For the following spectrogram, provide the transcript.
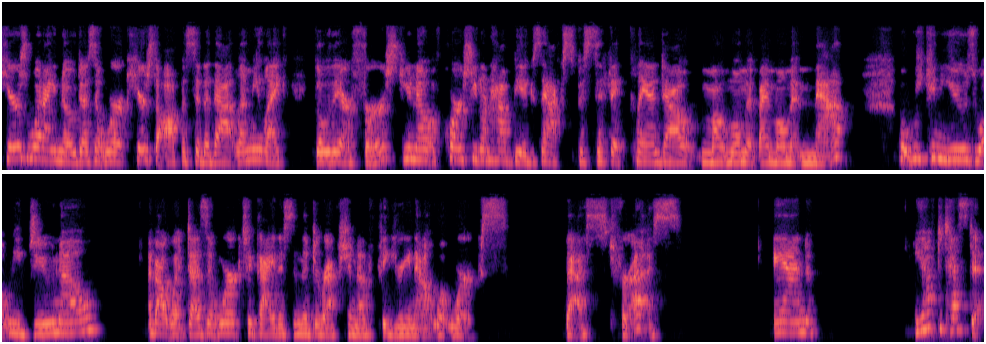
Here's what I know doesn't work. Here's the opposite opposite of that. Let me like go there first. You know, of course, you don't have the exact specific planned out moment by moment map, but we can use what we do know about what doesn't work to guide us in the direction of figuring out what works best for us. And you have to test it.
